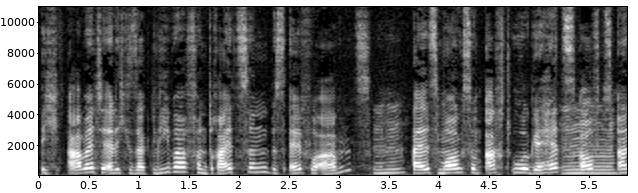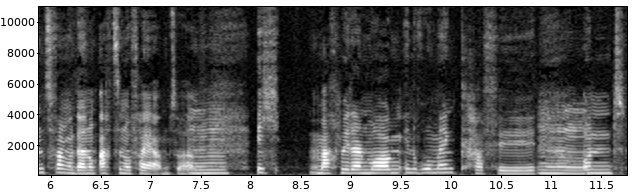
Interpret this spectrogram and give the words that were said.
ich arbeite ehrlich gesagt lieber von 13 bis 11 Uhr abends, als morgens um 8 Uhr gehetzt auf, anzufangen und dann um 18 Uhr Feierabend zu haben. Ich mache mir dann morgen in Ruhe meinen Kaffee und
